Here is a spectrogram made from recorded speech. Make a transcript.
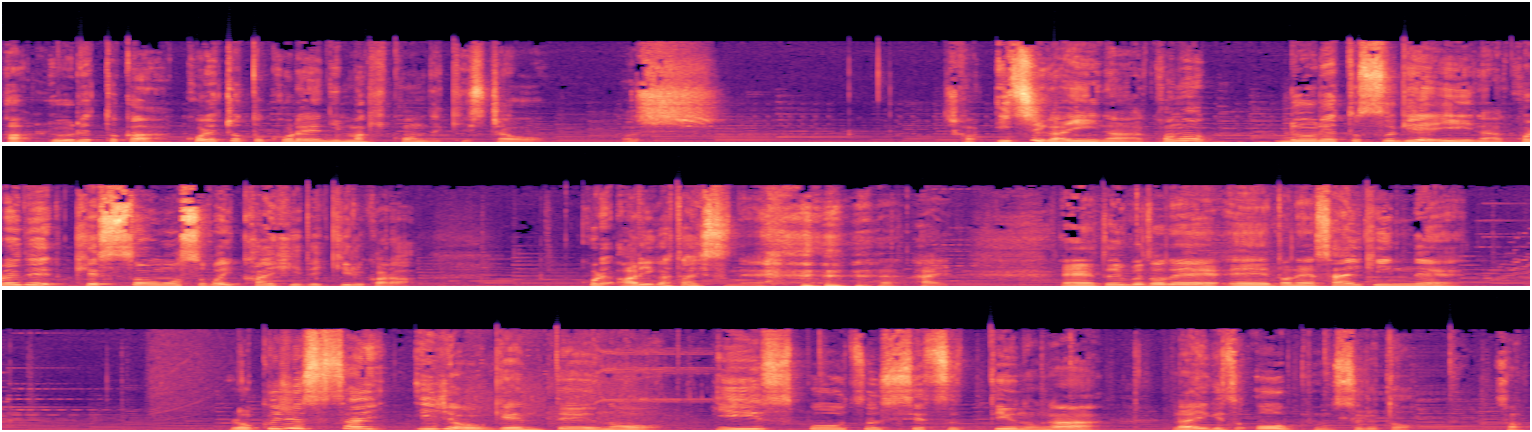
あ、ルーレットか。これちょっとこれに巻き込んで消しちゃおう。よし。しかも位置がいいな。このルーレットすげえいいな。これで欠損をすごい回避できるから、これありがたいっすね。はい。えー、ということで、えっ、ー、とね、最近ね、60歳以上限定の e スポーツ施設っていうのが来月オープンすると。その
